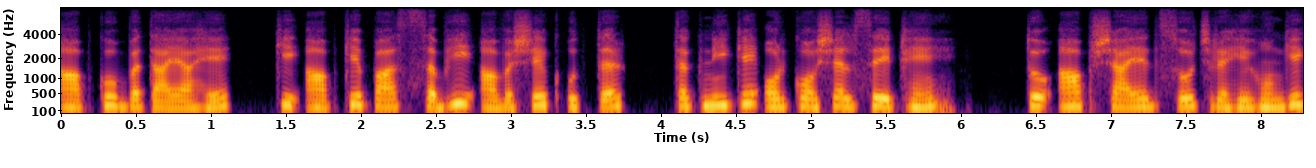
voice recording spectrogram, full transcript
आपको बताया है कि आपके पास सभी आवश्यक उत्तर तकनीकें और कौशल सेट हैं तो आप शायद सोच रहे होंगे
